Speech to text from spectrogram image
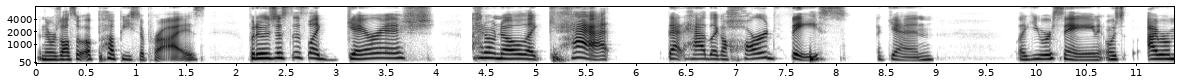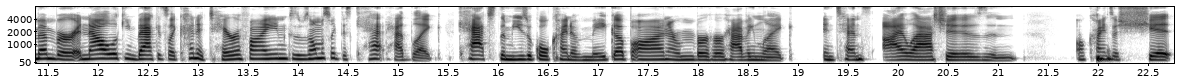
And there was also a puppy surprise. But it was just this like garish, I don't know, like cat that had like a hard face again. Like you were saying, was I remember, and now looking back, it's like kind of terrifying because it was almost like this cat had like cats the musical kind of makeup on. I remember her having like intense eyelashes and all kinds of shit.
